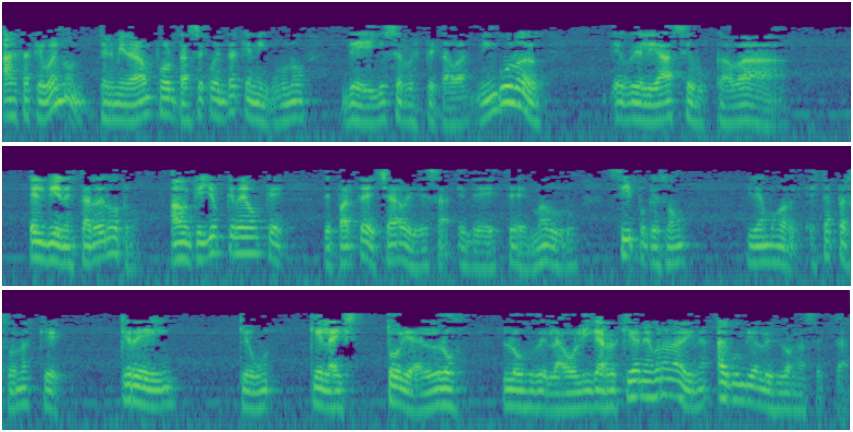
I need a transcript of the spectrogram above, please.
hasta que, bueno, terminaron por darse cuenta que ninguno de ellos se respetaba, ninguno en realidad se buscaba el bienestar del otro. Aunque yo creo que de parte de Chávez y de, esa, de este Maduro, sí, porque son, digamos, estas personas que creen que, un, que la historia, los, los de la oligarquía neogranadina, algún día los iban a aceptar,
